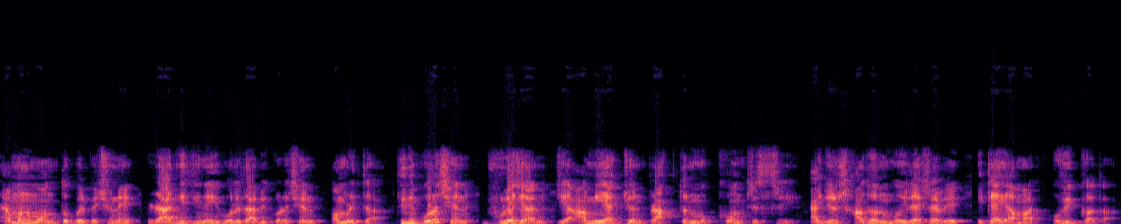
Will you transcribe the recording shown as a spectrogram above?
এমন মন্তব্যের পেছনে রাজনীতি নেই বলে দাবি করেছেন অমৃতা। তিনি বলেছেন, ভুলে যান যে আমি একজন প্রাক্তন মুখ্যমন্ত্রীর স্ত্রী একজন সাধারণ মহিলা হিসেবে এটাই আমার অভিজ্ঞতা।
